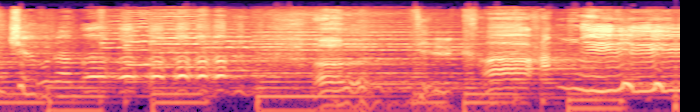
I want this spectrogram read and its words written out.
청춘아 어딜 갔느냐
